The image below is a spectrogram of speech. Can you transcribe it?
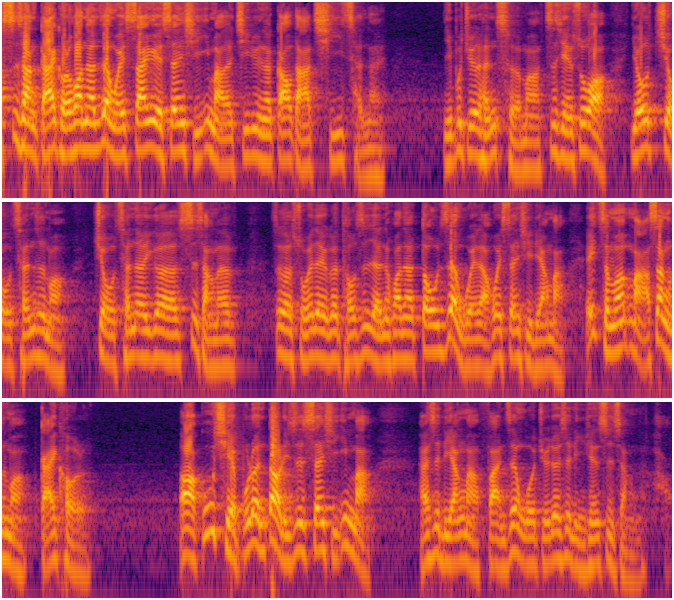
市场改口的话呢，认为三月升息一码的几率呢高达七成呢，你不觉得很扯吗？之前说啊，有九成什么？九成的一个市场的这个所谓的一个投资人的话呢，都认为啊会升息两码，哎，怎么马上什么改口了？啊，姑且不论到底是升息一码还是两码，反正我绝对是领先市场的。好，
